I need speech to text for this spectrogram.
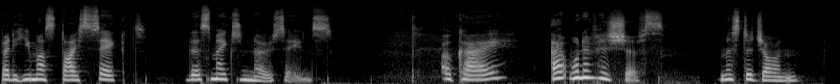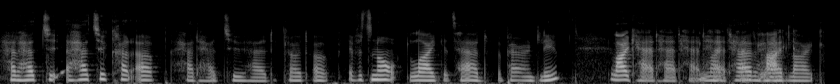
but he must dissect. This makes no sense. Okay. At one of his shifts, Mr. John had had to had to cut up had had to had cut up. If it's not like it's had apparently. Like had, had, had, like had, had, had, had, like.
